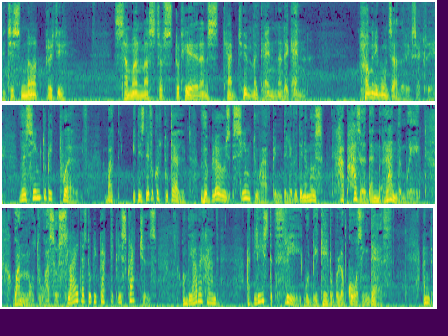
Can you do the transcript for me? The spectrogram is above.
it is not pretty. Someone must have stood here and stabbed him again and again. How many wounds are there exactly? There seem to be twelve, but it is difficult to tell. The blows seem to have been delivered in a most haphazard and random way. One or two are so slight as to be practically scratches. On the other hand, at least three would be capable of causing death. And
